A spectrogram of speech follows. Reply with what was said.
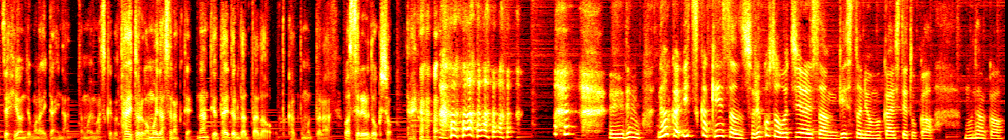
ぜひ読んでもらいたいなって思いますけどタイトルが思い出せなくてなんていうタイトルだっただろうとかと思ったら忘れる読書みたいな えーでもなんかいつか健さんそれこそ落合さんゲストにお迎えしてとかもうなんか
